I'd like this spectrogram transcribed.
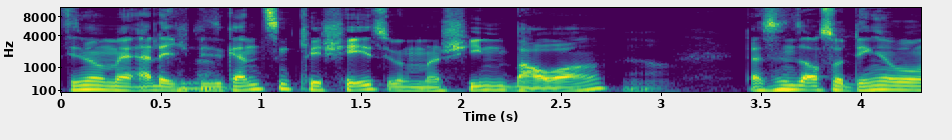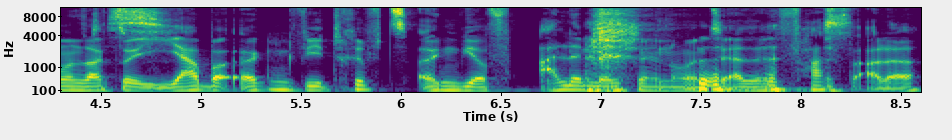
sind wir mal ehrlich, diese ganzen Klischees über Maschinenbauer, ja. das sind auch so Dinge, wo man sagt, so, ja, aber irgendwie trifft es irgendwie auf alle Menschen in den 90 also fast alle.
